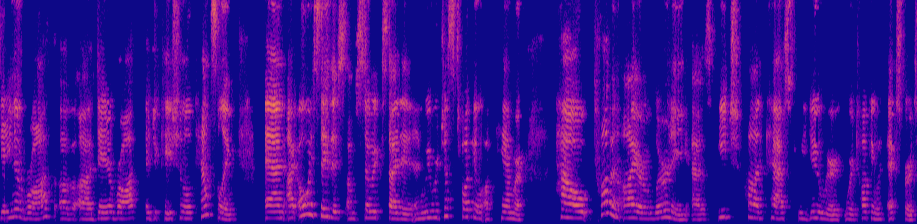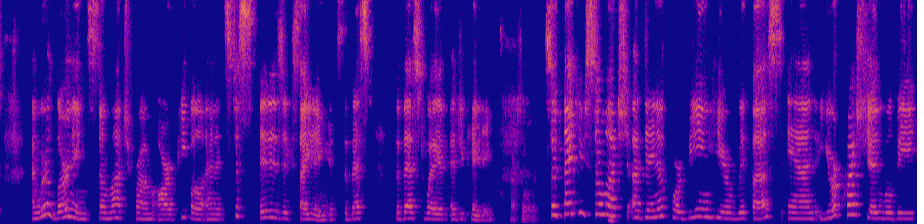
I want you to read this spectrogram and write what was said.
Dana Roth of uh, Dana Roth Educational Counseling. And I always say this, I'm so excited. And we were just talking off camera how Tom and I are learning as each podcast we do, we're, we're talking with experts and we're learning so much from our people and it's just, it is exciting. It's the best, the best way of educating. Absolutely. So thank you so much, uh, Dana, for being here with us. And your question will be,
